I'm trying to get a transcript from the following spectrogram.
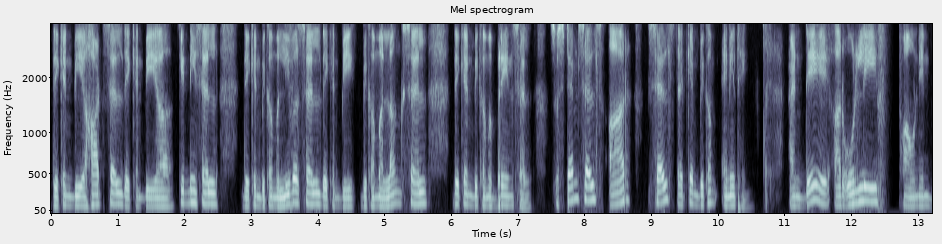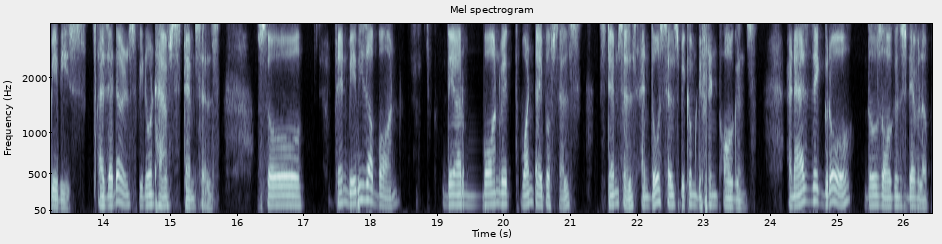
They can be a heart cell, they can be a kidney cell, they can become a liver cell, they can be become a lung cell, they can become a brain cell. So stem cells are cells that can become anything, and they are only found in babies. As adults, we don't have stem cells. So when babies are born, they are born with one type of cells, stem cells, and those cells become different organs and as they grow, those organs develop.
